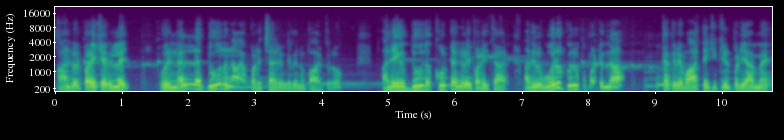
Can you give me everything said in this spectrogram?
ஆண்டவர் படைக்கவில்லை. ஒரு நல்ல தூதனாக படைச்சாருங்கிறத நம்ம பார்க்கிறோம். அநேக தூத கூட்டங்களை படைத்தார். அதில் ஒரு குரூப் மட்டும்தான் கத்துடைய வார்த்தைக்கு கீழ்ப்படியாமல்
